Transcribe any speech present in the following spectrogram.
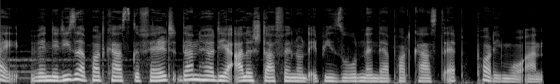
Hi, wenn dir dieser Podcast gefällt, dann hör dir alle Staffeln und Episoden in der Podcast-App Podimo an.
